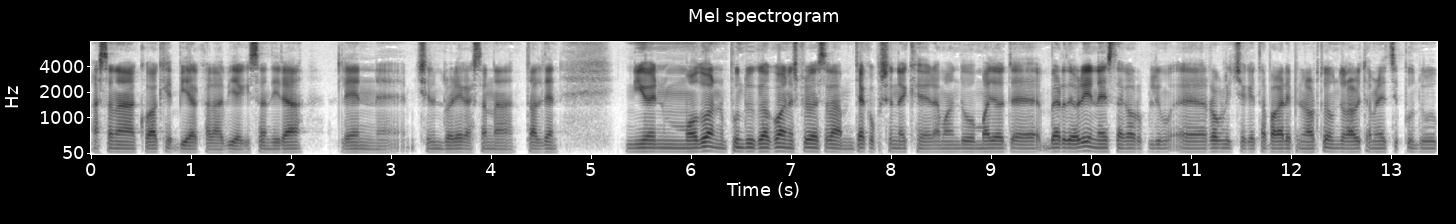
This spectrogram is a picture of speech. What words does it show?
Astanakoak biak ala biak izan dira lehen e, eh, txelendulariak Astana talden nioen moduan puntukakoan espero bezala Jakobsenek eraman du maiot eh, berde hori, nahiz da gaur e, Roglicek eta pagarepen lortu, egun dola horita puntu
